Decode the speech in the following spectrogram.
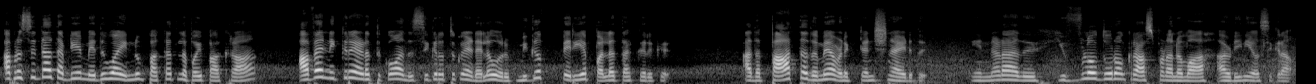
அப்புறம் சித்தார்த் அப்படியே மெதுவா இன்னும் பக்கத்துல போய் பார்க்குறான் அவன் நிற்கிற இடத்துக்கும் அந்த சிகரத்துக்கும் இடையில ஒரு மிகப்பெரிய பள்ளத்தாக்கு இருக்கு. அதை பார்த்ததுமே அவனுக்கு டென்ஷன் ஆயிடுது. என்னடா அது இவ்வளோ தூரம் கிராஸ் பண்ணணுமா அப்படின்னு யோசிக்கிறான்.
